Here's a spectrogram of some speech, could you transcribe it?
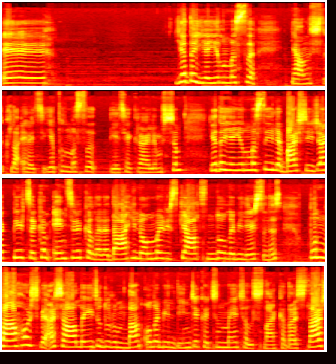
eee, ya da yayılması yanlışlıkla evet yapılması diye tekrarlamışım ya da yayılması ile başlayacak bir takım entrikalara dahil olma riski altında olabilirsiniz. Bu nahoş ve aşağılayıcı durumdan olabildiğince kaçınmaya çalışın arkadaşlar.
